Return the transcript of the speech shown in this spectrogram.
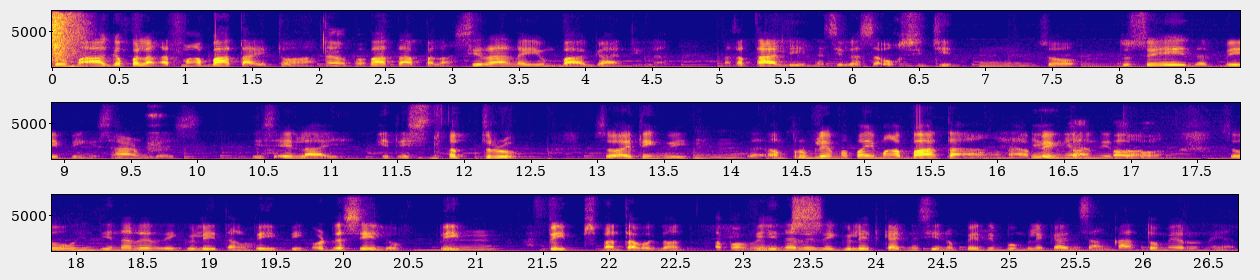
So, maaga pa lang, at mga bata ito ha, Opo. bata pa lang, sira na yung baga nila. Nakatali na sila sa oxygen. Mm. So, to say that vaping is harmless is a lie. It is not true. So, I think we, Mm-mm. ang problema pa, yung mga bata ang naapektuhan nito. No? So, hindi na re-regulate ang vaping or the sale of vape, Mm. vapes ba ang tawag doon? Hindi na vapes. re-regulate. Kahit na sino pwedeng bumili. Kahit Mm-mm. sa kanto meron na yan.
